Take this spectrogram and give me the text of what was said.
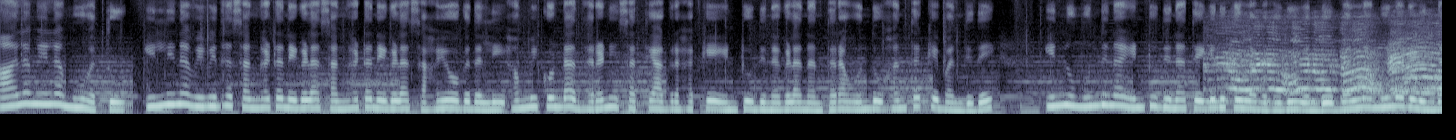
ಆಲಮೇಲ ಮೂವತ್ತು, ಇಲ್ಲಿನ ವಿವಿಧ ಸಂಘಟನೆಗಳ ಸಂಘಟನೆಗಳ ಸಹಯೋಗದಲ್ಲಿ ಹಮ್ಮಿಕೊಂಡ ಧರಣಿ ಸತ್ಯಾಗ್ರಹಕ್ಕೆ ಎಂಟು ದಿನಗಳ ನಂತರ ಒಂದು ಹಂತಕ್ಕೆ ಬಂದಿದೆ. ಇನ್ನು ಮುಂದಿನ ಎಂಟು ದಿನ ತೆಗೆದುಕೊಳ್ಳಬಹುದು ಎಂದು ಬೆಲ್ಲ ಮೂಲಗಳಿಂದ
